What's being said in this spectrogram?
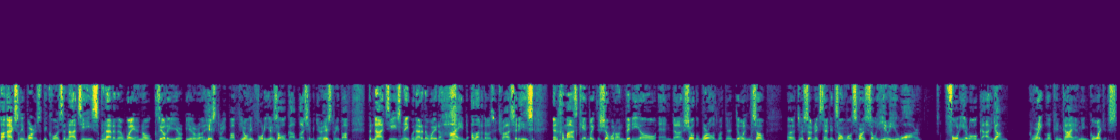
yeah. Uh, actually worse because the Nazis went out of their way. I know clearly you're, you're a history buff. You're only 40 years old, God bless you, but you're a history buff. The Nazis, Nate, went out of their way to hide a lot of those atrocities, and Hamas can't wait to show it on video and uh, show the world what they're doing. So, uh, to a certain extent, it's almost worse. So here you are, 40 year old guy, young, great looking guy. I mean, gorgeous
